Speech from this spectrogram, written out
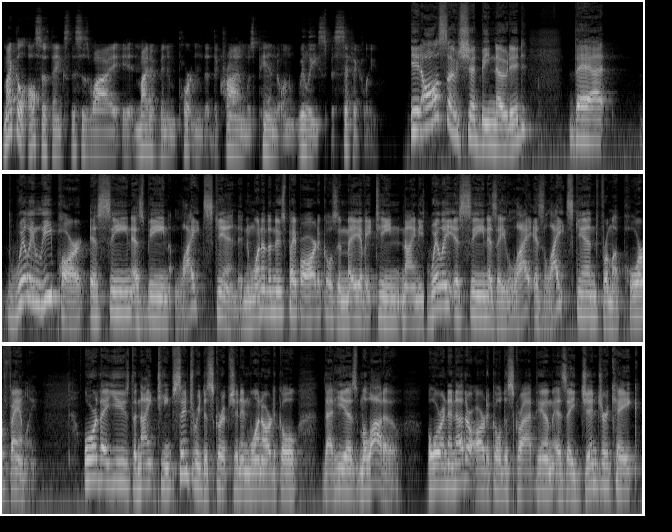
Michael also thinks this is why it might have been important that the crime was pinned on Willie specifically. It also should be noted that Willie Leapart is seen as being light skinned. And in one of the newspaper articles in May of 1890, Willie is seen as a light as light skinned from a poor family. Or they use the 19th century description in one article that he is mulatto or in another article describe him as a ginger cake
